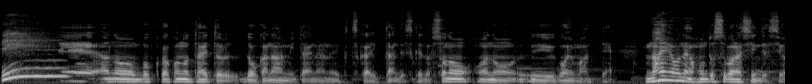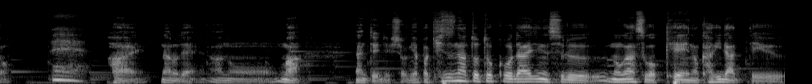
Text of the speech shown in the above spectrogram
えー、であの僕がこのタイトルどうかなみたいなのいくつか言ったんですけどそのあのいう声もあって。内容ね本当素晴らしいんですよ。えー、はい。なのであのまあなんて言うんでしょうやっぱ絆と徳を大事にするのがすごく経営の鍵だっていう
